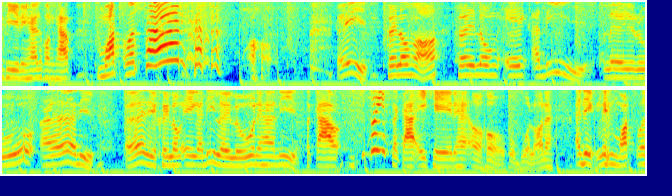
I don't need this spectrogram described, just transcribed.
งทีนึงฮะทุกคนครับมอดวัซันโอ้ เฮ้ย เคยลงเหรอ เคยลงเองอะดี้เลยรู้ เออ นี่ เออ นี่เคยลงเองอะดี้เลยรู้นะฮะ นี่สกาซุยสกาเอเคนะฮะ โอ้โห ผมหัวร้อนนะไอเด็กเล่นมอดวั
